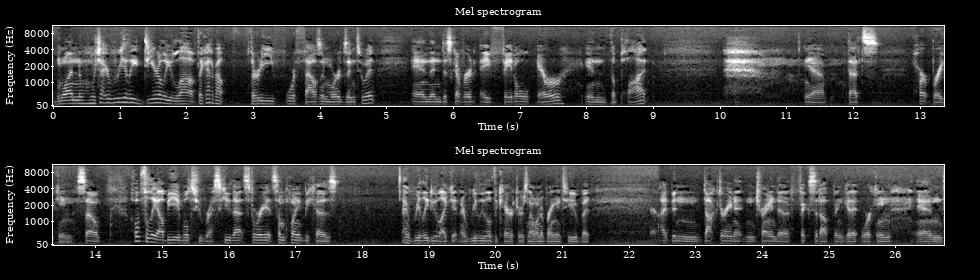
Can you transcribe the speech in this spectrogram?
One which I really dearly loved. I got about 34,000 words into it and then discovered a fatal error in the plot. yeah, that's heartbreaking. So, hopefully, I'll be able to rescue that story at some point because I really do like it and I really love the characters and I want to bring it to you. But I've been doctoring it and trying to fix it up and get it working, and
